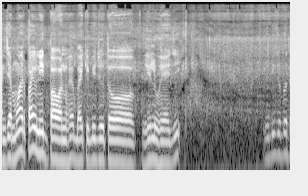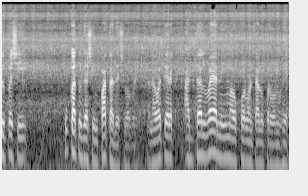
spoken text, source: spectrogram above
અને જે મોર પાયું નહીં જ પાવાનું છે. બાકી બીજું તો લીલું છે હજી. એ બીજું બધું પછી ફૂકાતું જશે ને પાતા જશું આપણે. અને હવે અત્યારે આ તલ વયા ને એમાં કોરવાનું ચાલુ કરવાનું છે.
